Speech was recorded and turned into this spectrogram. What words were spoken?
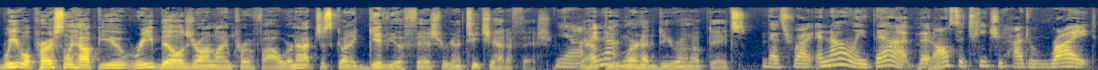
We will personally help you rebuild your online profile. We're not just going to give you a fish, we're going to teach you how to fish. Yeah, to help you that- learn how to do your own updates. That's right. And not only that, but Mm-hmm. also teach you how to write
